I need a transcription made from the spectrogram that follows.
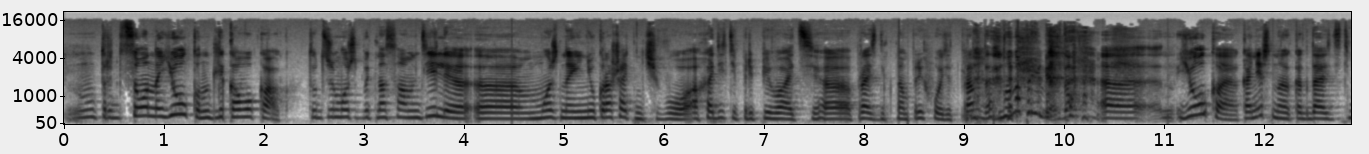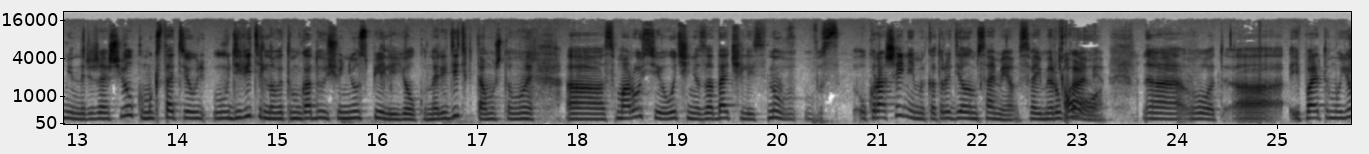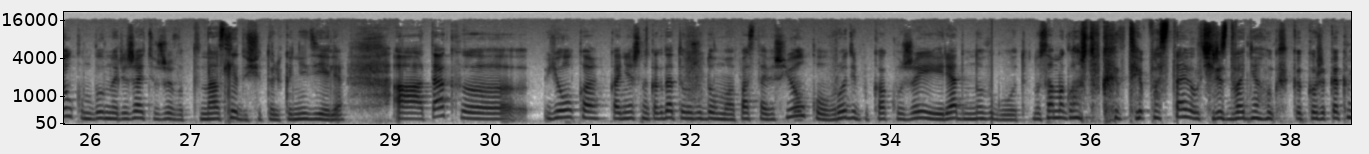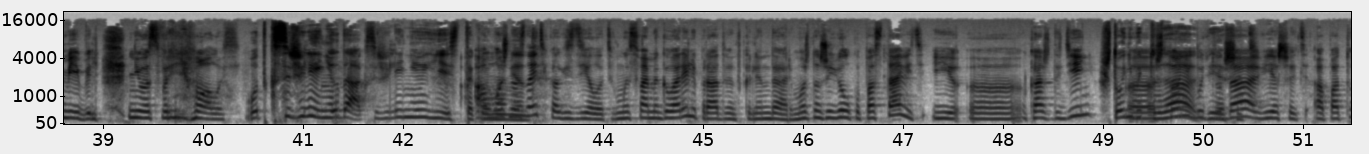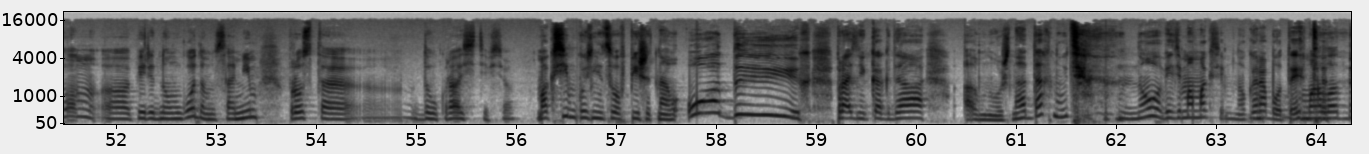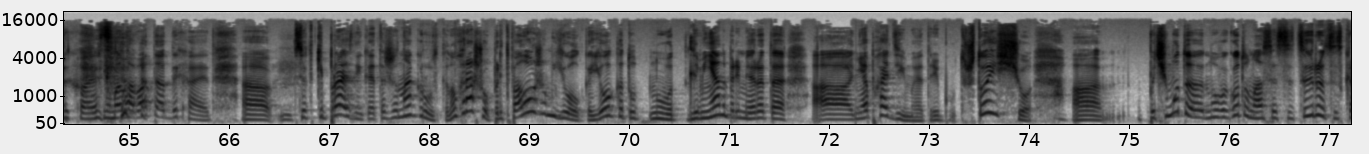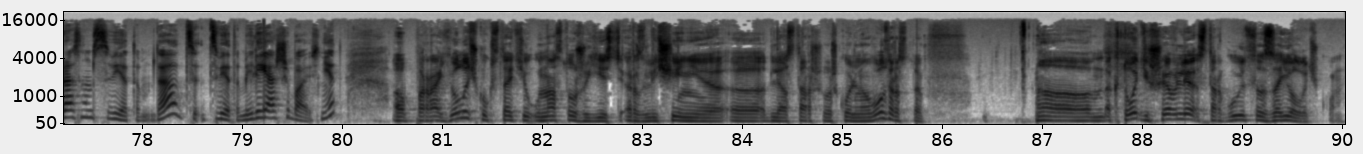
Ну, традиционно елка, но для кого как. Тут же, может быть, на самом деле э, можно и не украшать ничего, а ходить и припевать э, праздник к нам приходит, правда? Ну, например, да. Елка, э, конечно, когда с детьми наряжаешь елку, мы, кстати, удивительно в этом году еще не успели елку нарядить, потому что мы э, с Марусей очень озадачились, ну, украшениями, которые делаем сами своими руками. О. Э, вот. А, и поэтому елку мы будем наряжать уже вот на следующей только неделе. А так елка, э, конечно, когда ты уже дома поставишь елку, вроде бы как уже и рядом Новый год. Но самое главное, чтобы когда ты ее поставил, через два дня как уже как мебель не воспринималась. Вот, к сожалению, да, к сожалению, есть такой а момент. можно, знаете, как сделать? Мы с вами говорили про адвент-календарь. Можно же елку поставить и э, каждый день что-нибудь э, туда, что вешать. туда вешать, а потом э, перед Новым годом самим просто э, доукрасить и все. Максим Кузнецов пишет нам «Отдых!» Праздник, когда а, нужно отдохнуть. Но, видимо, Максим много работает. Мало отдыхает. И маловато отдыхает. А, Все-таки праздник — это же нагрузка. Ну, хорошо, предположим, елка. Елка тут, ну, вот для меня, например, это а, необходимый атрибут. Что еще? Почему-то Новый год у нас ассоциируется с красным светом, да, цветом, или я ошибаюсь, нет? А про елочку, кстати, у нас тоже есть развлечение э, для старшего школьного возраста. Э, кто дешевле сторгуется за елочку?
